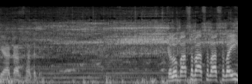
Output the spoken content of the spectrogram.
ਕਿਆ ਕਰ ਸਕਦੇ। ਚਲੋ ਬਸ ਬਸ ਬਸ ਬਾਈ।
